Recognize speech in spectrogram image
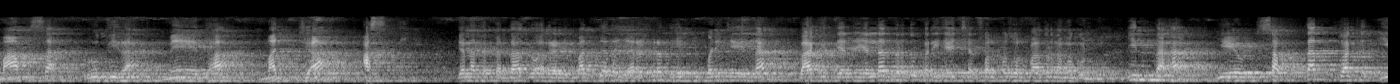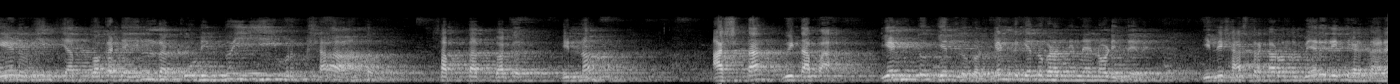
ಮಾಂಸ, ರುಧಿರ, ಮೇಧ, ಮಜ್ಜ, ಅಸ್ಥಿ. ಎನ್ನತಕ್ಕಂಥದ್ದು. ಅದರಲ್ಲಿ ಮಧ್ಯದ ಎರಡರದ್ದು ಹೆಚ್ಚು ಪರಿಚಯ ಇಲ್ಲ. ಬಾಕಿದ್ದನ್ನು ಎಲ್ಲದರದ್ದು ಪರಿಚಯ ಸ್ವಲ್ಪ ಸ್ವಲ್ಪ ಆದರೂ ನಮಗುಂಟು. ಇಂತಹ ಏಳು ಸಪ್ತ ತ್ವಕ್ ಏಳು ರೀತಿಯ ತ್ವಗಟೆಯಿಂದ ಕೂಡಿದ್ದು ಈ ವೃಕ್ಷ ಅಂತ ಸಪ್ತ ತ್ವಕ್ ಇನ್ನು ಅಷ್ಟ ವಿಟಪ. ಎಂಟು ಗೆಲ್ಲುಗಳು. ಎಂಟು ಗೆಲ್ಲುಗಳನ್ನು ನಿನ್ನೆ ನೋಡಿದ್ದೇವೆ. ಇಲ್ಲಿ ಶಾಸ್ತ್ರಕಾರೊಂದು ಬೇರೆ ರೀತಿ ಹೇಳ್ತಾರೆ.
